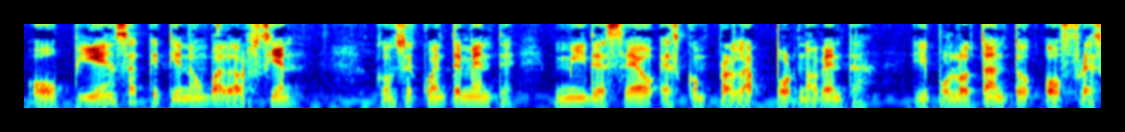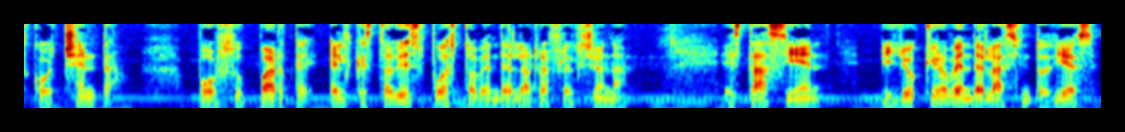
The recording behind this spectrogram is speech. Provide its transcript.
o piensa que tiene un valor 100. Consecuentemente, mi deseo es comprarla por 90 y por lo tanto ofrezco 80. Por su parte, el que está dispuesto a venderla reflexiona, está a 100 y yo quiero venderla a 110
